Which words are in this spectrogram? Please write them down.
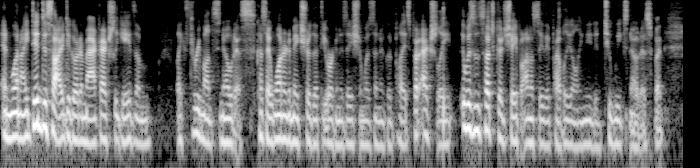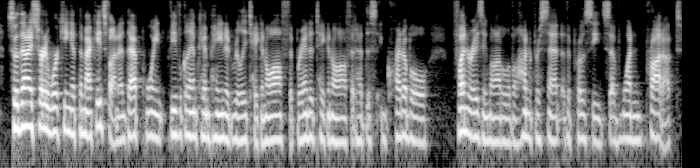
And when I did decide to go to Mac, I actually gave them like three months' notice because I wanted to make sure that the organization was in a good place. But actually, it was in such good shape. Honestly, they probably only needed two weeks' notice. But so then I started working at the Mac AIDS Fund. At that point, Viva Glam campaign had really taken off. The brand had taken off. It had this incredible fundraising model of 100% of the proceeds of one product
